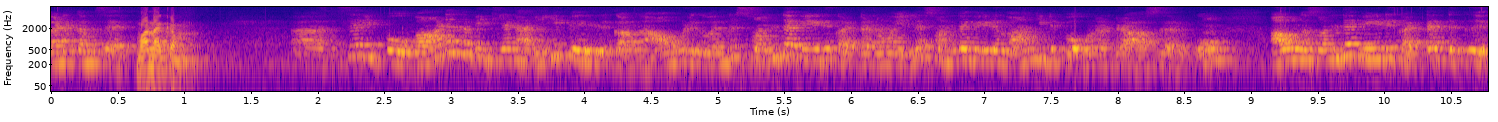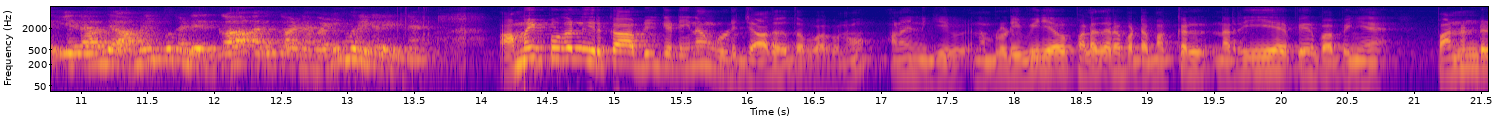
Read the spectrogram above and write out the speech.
வணக்கம் சார் வணக்கம். சார் இப்போ வாடகை வீட்ல நிறைய பேர் இருக்காங்க. அவங்களுக்கு வந்து சொந்த வீடு கட்டணும் இல்ல சொந்த வீடு வாங்கிட்டு போகணும்ன்ற ஆசை இருக்கும். அவங்க சொந்த வீடு கட்டுறதுக்கு ஏதாவது அமைப்புகள் இருக்கா? அதுக்கான வழிமுறைகள் என்ன? அமைப்புகள் இருக்கா அப்படின்னு கேட்டிங்கன்னா உங்களுடைய ஜாதகத்தை பார்க்கணும். ஆனால் இன்றைக்கி நம்மளுடைய வீடியோவை பலதரப்பட்ட மக்கள் நிறைய பேர் பார்ப்பீங்க. பன்னெண்டு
